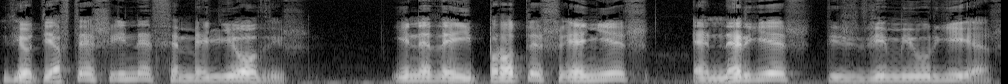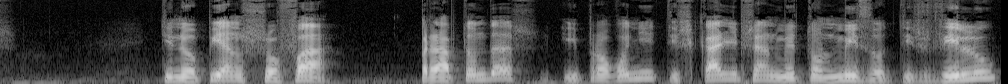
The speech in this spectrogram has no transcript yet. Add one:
διότι αυτές είναι θεμελιώδεις. Είναι δε οι πρώτες έννοιες ενέργειες της δημιουργίας την οποία σοφά πράπτοντας οι πρόγονοι τις κάλυψαν με τον μύθο της Δήλου,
